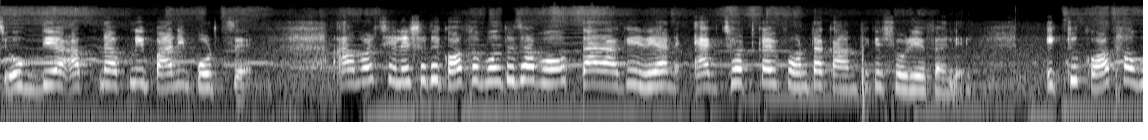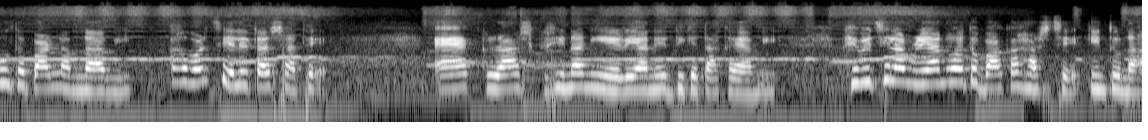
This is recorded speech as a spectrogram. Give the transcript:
চোখ দিয়ে আপনা আপনি পানি পড়ছে। আমার ছেলের সাথে কথা বলতে যাব, তার আগে রেয়ান এক ঝটকায় ফোনটা কান থেকে সরিয়ে ফেলে। একটু কথা বলতে পারলাম না আমি, আমার ছেলেটার সাথে। এক রাশ ঘৃণা নিয়ে রেয়ানের দিকে তাকাই আমি। ভেবেছিলাম রেয়ান হয়তো বাঁকা হাসছে, কিন্তু না।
